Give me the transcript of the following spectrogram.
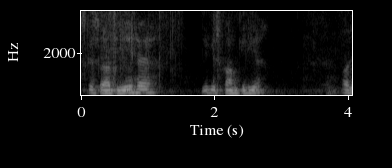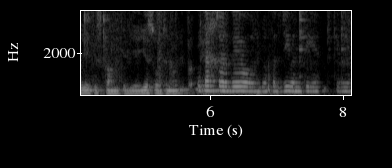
इसके साथ ये है ये किस काम के लिए? और ये किस काम के लिए? ये सोचने वाली बात ये सब चल गए और जो सब्ज़ी बनती है उसके लिए।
